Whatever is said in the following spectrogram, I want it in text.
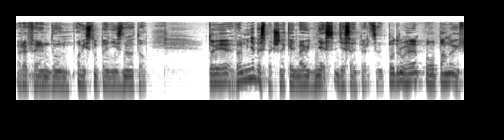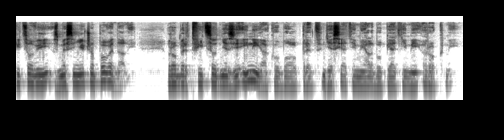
referendum o vystúpení z NATO. To je veľmi nebezpečné, keď majú dnes 10 Po druhé, o pánovi Ficovi sme si niečo povedali. Robert Fico dnes je iný, ako bol pred desiatimi alebo piatimi rokmi.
